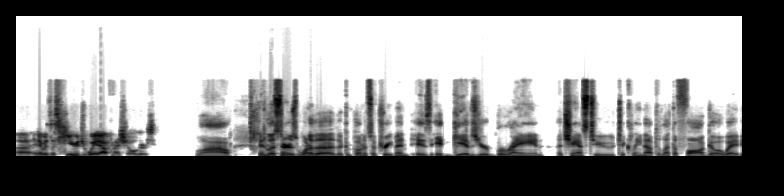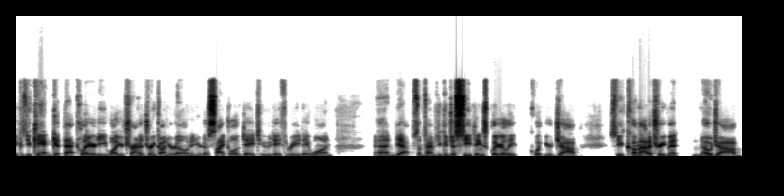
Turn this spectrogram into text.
Uh, and it was this huge weight off my shoulders. Wow. And listeners, one of the the components of treatment is it gives your brain a chance to to clean up, to let the fog go away because you can't get that clarity while you're trying to drink on your own and you're in a cycle of day 2, day 3, day 1. And yeah, sometimes you can just see things clearly, quit your job. So you come out of treatment, no job.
